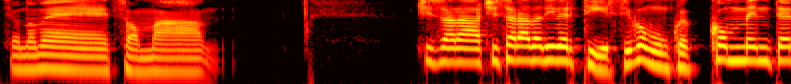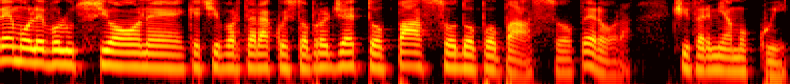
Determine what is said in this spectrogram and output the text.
Secondo me, insomma, ci sarà, ci sarà da divertirsi. Comunque, commenteremo l'evoluzione che ci porterà questo progetto passo dopo passo. Per ora ci fermiamo qui.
